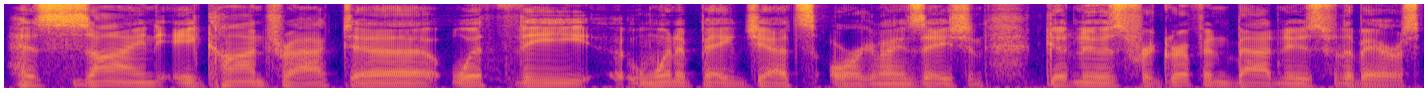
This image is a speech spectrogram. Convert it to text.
has signed a contract uh, with the Winnipeg Jets organization. Good news for Griffin, bad news for the Bears.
